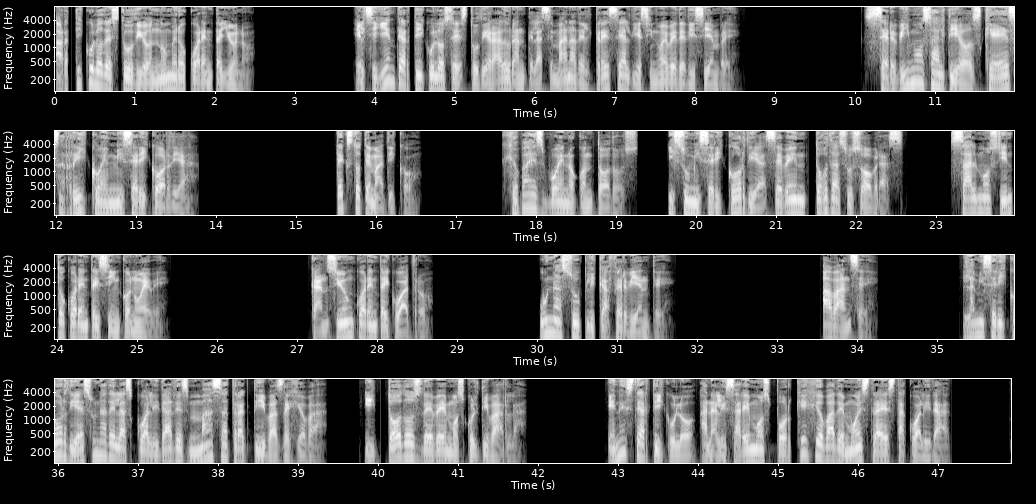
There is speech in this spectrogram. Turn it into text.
Artículo de estudio número 41. El siguiente artículo se estudiará durante la semana del 13 al 19 de diciembre. Servimos al Dios que es rico en misericordia. Texto temático. Jehová es bueno con todos, y su misericordia se ve en todas sus obras. Salmo 145.9. Canción 44. Una súplica ferviente. Avance. La misericordia es una de las cualidades más atractivas de Jehová, y todos debemos cultivarla. En este artículo analizaremos por qué Jehová demuestra esta cualidad.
